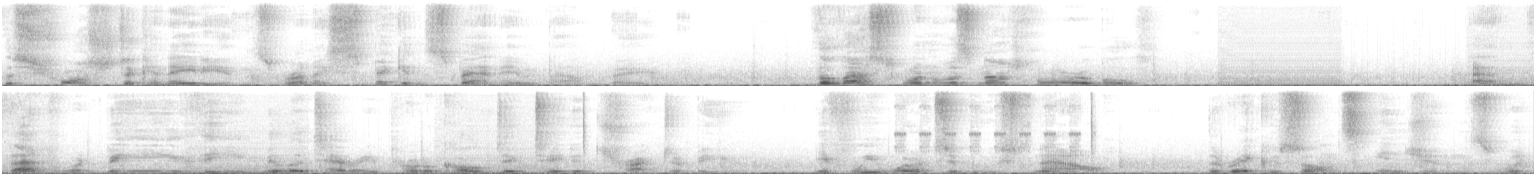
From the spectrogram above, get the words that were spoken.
the Schwasta Canadians run a spick and span impound bay. The last one was not horrible. And that would be the military protocol dictated tractor beam. If we were to boost now, the Rekusant's engines would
